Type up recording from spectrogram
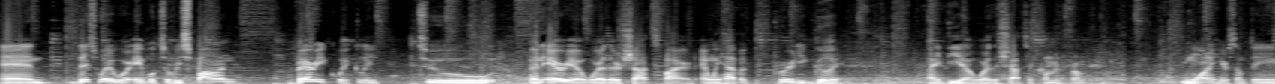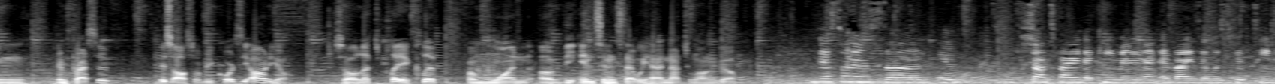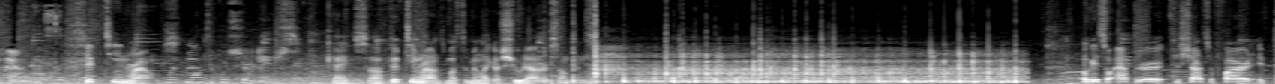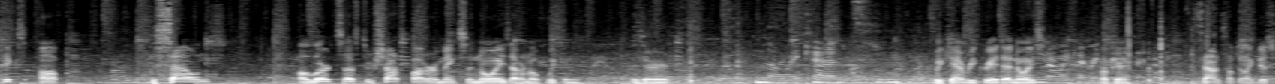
And this way we're able to respond very quickly to an area where there's shots fired. And we have a pretty good idea where the shots are coming from. You want to hear something impressive? This also records the audio. So let's play a clip from one of the incidents that we had not too long ago. This one is the shots fired that came in that advised it was 15 rounds. 15 rounds? With multiple shooters. Okay, so 15 rounds must have been like a shootout or something. Okay, so after the shots are fired, it picks up the sounds alerts us through ShotSpotter. It makes a noise. I don't know if we can. Is there? No, I can't. We can't recreate that noise. No, I can't recreate okay. that noise. Sounds something like this.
